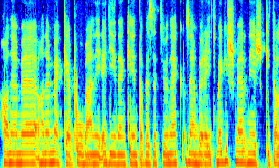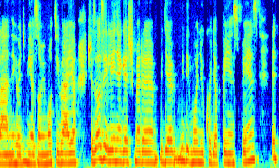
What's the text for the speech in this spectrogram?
hanem, eh, hanem meg kell próbálni egyénenként a vezetőnek az embereit megismerni, és kitalálni, hogy mi az, ami motiválja. És ez azért lényeges, mert eh, ugye mindig mondjuk, hogy a pénz pénz, egy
